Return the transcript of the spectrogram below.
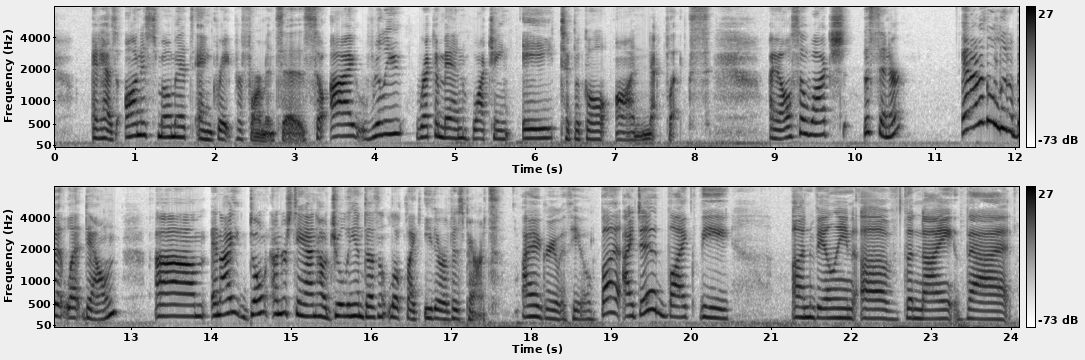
it has honest moments and great performances. So I really recommend watching Atypical on Netflix. I also watched The Sinner, and I was a little bit let down. Um, and I don't understand how Julian doesn't look like either of his parents. I agree with you. But I did like the unveiling of the night that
